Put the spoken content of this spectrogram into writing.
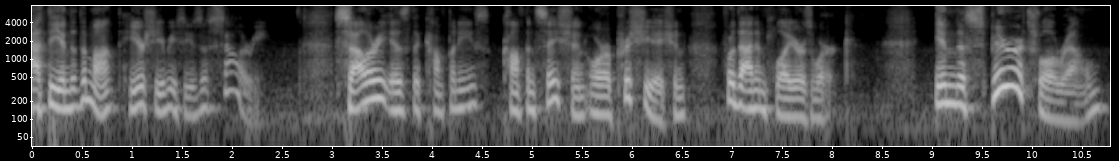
At the end of the month, he or she receives a salary. Salary is the company's compensation or appreciation for that employer's work. In the spiritual realm,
